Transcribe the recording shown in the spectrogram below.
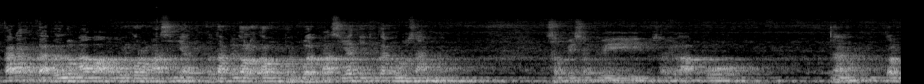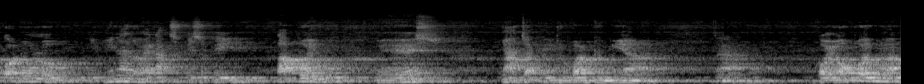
Karena aku gak dulu awak perkara maksiat. Tetapi kalau kamu berbuat maksiat itu kan urusanmu sepi-sepi saya lapo. Nah kalau kok dulu. Ini lo enak sepi-sepi. Lapo itu wes nyacak kehidupan dunia. Nah kau apa itu mah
